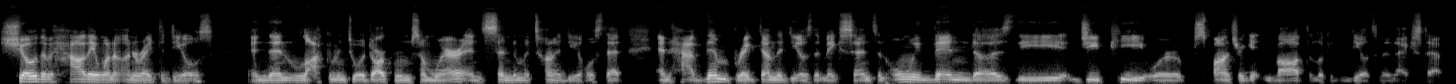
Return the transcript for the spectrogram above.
show them how they want to underwrite the deals, and then lock them into a dark room somewhere and send them a ton of deals that and have them break down the deals that make sense and only then does the gp or sponsor get involved to look at the deal to the next step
